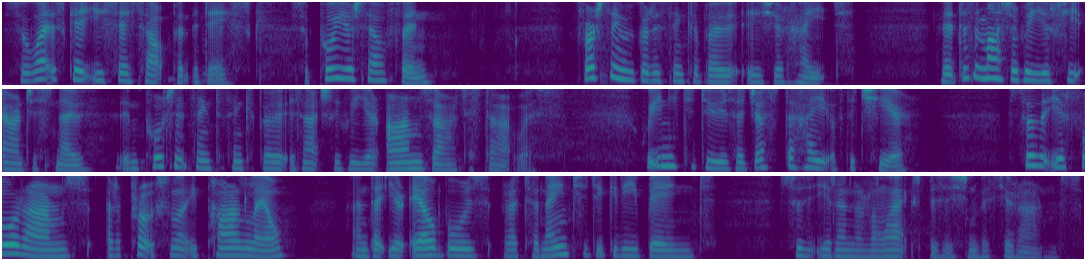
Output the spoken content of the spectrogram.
So let's get you set up at the desk. So pull yourself in. First thing we've got to think about is your height. And it doesn't matter where your feet are just now. The important thing to think about is actually where your arms are to start with. What you need to do is adjust the height of the chair so that your forearms are approximately parallel and that your elbows are at a 90 degree bend so that you're in a relaxed position with your arms.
